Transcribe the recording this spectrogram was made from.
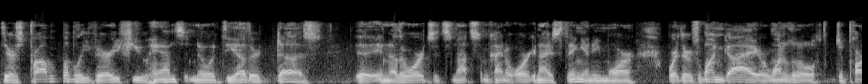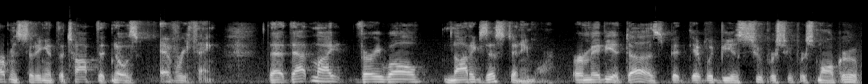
there's probably very few hands that know what the other does. In other words, it's not some kind of organized thing anymore where there's one guy or one little department sitting at the top that knows everything. That that might very well not exist anymore, or maybe it does, but it would be a super super small group.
